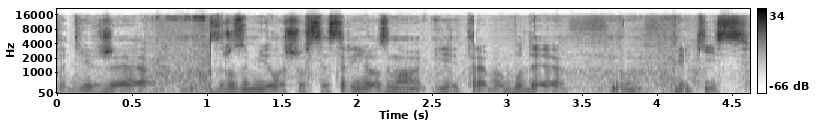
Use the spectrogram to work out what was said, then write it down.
тоді вже зрозуміло, що все серйозно і треба буде ну, якісь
